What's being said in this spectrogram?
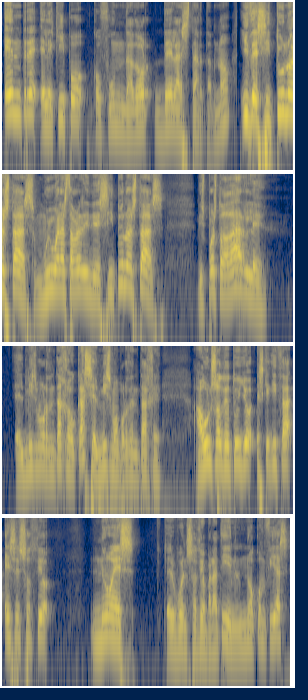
entre el equipo cofundador de la startup, ¿no? Y de si tú no estás, muy buena esta frase, y de si tú no estás dispuesto a darle el mismo porcentaje o casi el mismo porcentaje a un socio tuyo, es que quizá ese socio no es el buen socio para ti, no confías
